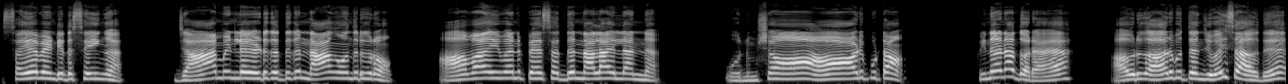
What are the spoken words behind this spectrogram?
செய்ய வேண்டியதை செய்யுங்க. ஜாமீன்ல எடுக்கிறதுக்கு நாங்க வந்திருக்கிறோம். அவன் இவன் பேசுறது நல்லா இல்லன்னு. ஒரு நிமிஷம் ஆடிப்புட்டான் பின்னா துற? அவருக்கு அறுபத்தஞ்சு வயசு ஆகுது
